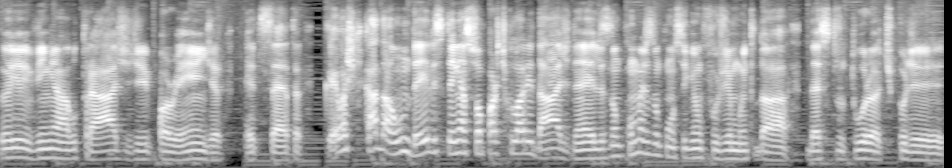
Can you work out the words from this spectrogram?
e vinha o traje de Power Ranger, etc. Eu acho que cada um deles tem a sua particularidade, né? Eles não, como eles não conseguiam fugir muito da, da estrutura, tipo, de,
